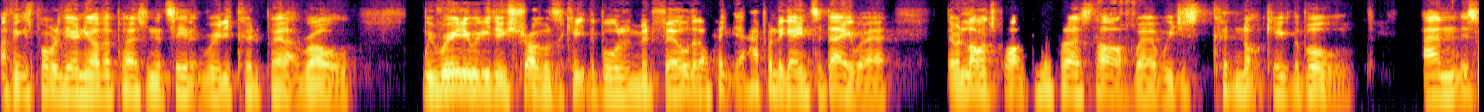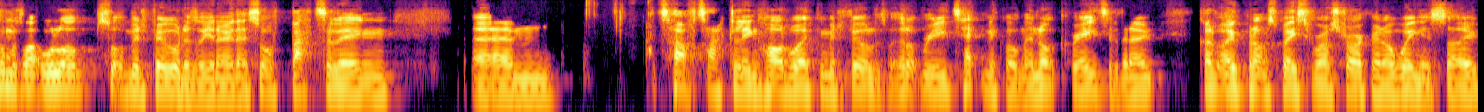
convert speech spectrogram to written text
I think is probably the only other person in the team that really could play that role. We really, really do struggle to keep the ball in midfield. And I think it happened again today where there were large parts in the first half where we just could not keep the ball. And it's almost like all our sort of midfielders are, you know, they're sort of battling, um, tough tackling, hard working midfielders, but they're not really technical and they're not creative. They don't kind of open up space for our striker and our wingers. So,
